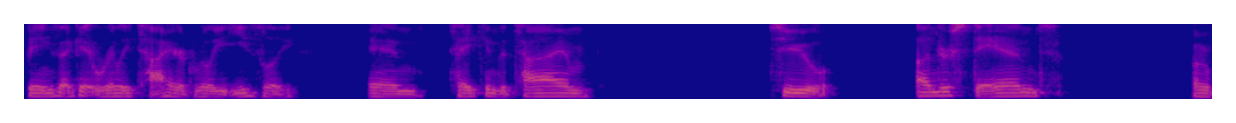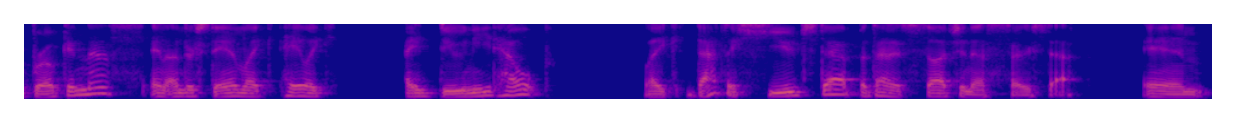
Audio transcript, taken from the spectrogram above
beings that get really tired really easily. And taking the time to understand our brokenness and understand like hey like i do need help like that's a huge step but that is such a necessary step and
